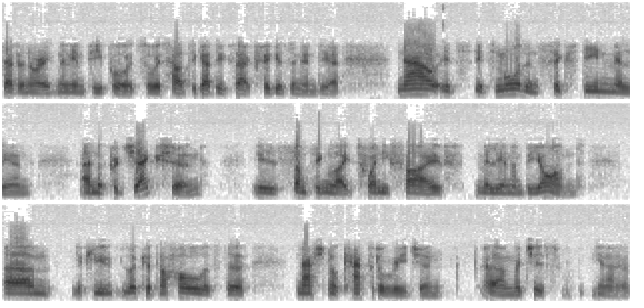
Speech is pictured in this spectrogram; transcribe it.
seven or eight million people. It's always hard to get the exact figures in India. Now it's it's more than 16 million, and the projection is something like 25 million and beyond. Um, if you look at the whole of the national capital region, um, which is, you know,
